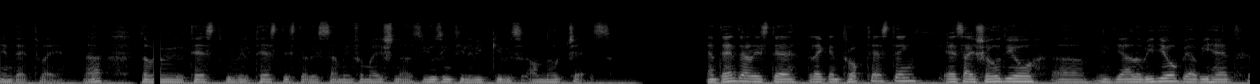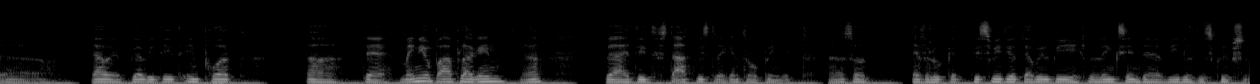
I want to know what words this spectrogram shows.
in that way. So we will test we will test if there is some information as using TiddlyWiki with on Node.js. And then there is the drag and drop testing, as I showed you uh, in the other video where we had uh, where we did import uh, the menu bar plugin, where I did start with drag and dropping it. So have a look at this video. There will be links in the video description.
